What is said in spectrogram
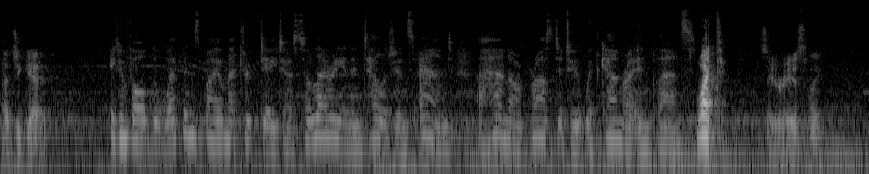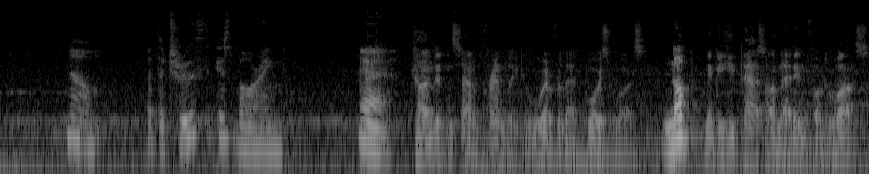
How'd you get it? It involved the weapons biometric data, Salarian intelligence, and a Hanar prostitute with camera implants. What? Seriously? No, but the truth is boring. Yeah. Khan didn't sound friendly to whoever that voice was. Nope. Maybe he'd pass on that info to us.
